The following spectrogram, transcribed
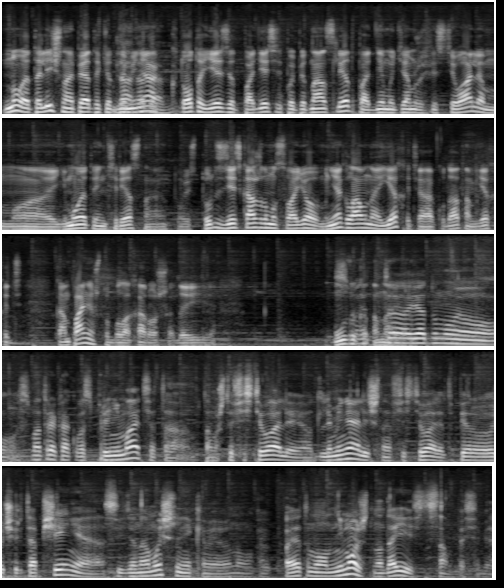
Ну, это лично, опять-таки, для да, меня. Да, да. Кто-то ездит по 10, по 15 лет по одним и тем же фестивалям, э, ему это интересно. То есть тут здесь каждому свое. Мне главное ехать, а куда там ехать? Компания, чтобы была хорошая, да и музыка это, там, наверное. я думаю, смотря как воспринимать это, потому что фестивали, вот для меня лично фестиваль это в первую очередь общение с единомышленниками, ну, как, поэтому он не может надоесть сам по себе.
